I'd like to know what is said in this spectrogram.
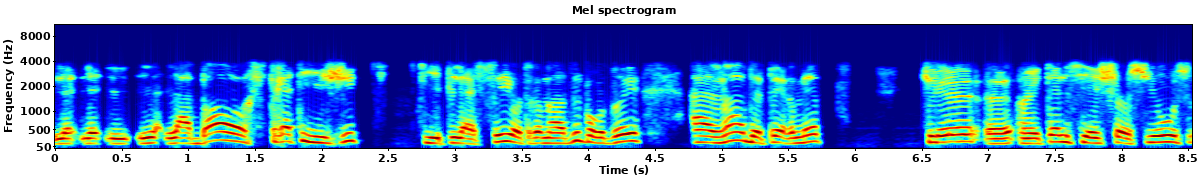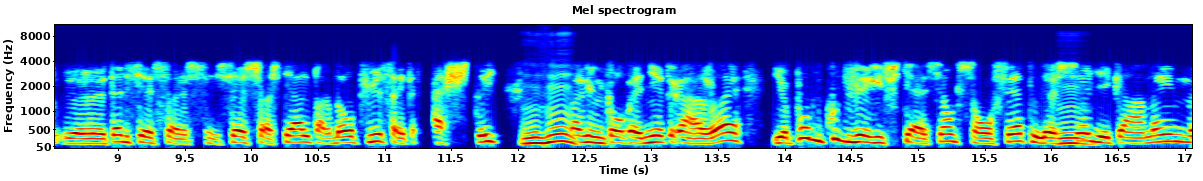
Le- le- la barre stratégique qui est placée, autrement dit, pour dire, avant de permettre que euh, un tel siège social, euh, un tel siège, so- siège social, pardon, puisse être acheté Mhm. par une compagnie étrangère. Il n'y a pas beaucoup de vérifications qui sont faites. Le Mm. seuil est quand même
